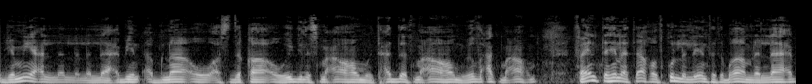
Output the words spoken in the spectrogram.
جميع اللاعبين ابنائه وأصدقائه ويجلس معاهم ويتحدث معاهم ويضحك معاهم. فأنت هنا تأخذ كل اللي أنت تبغاه من اللاعب.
